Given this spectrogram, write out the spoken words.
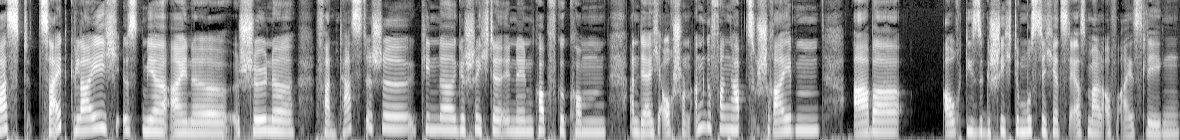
fast zeitgleich ist mir eine schöne, fantastische Kindergeschichte in den Kopf gekommen, an der ich auch schon angefangen habe zu schreiben. Aber auch diese Geschichte musste ich jetzt erstmal auf Eis legen,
